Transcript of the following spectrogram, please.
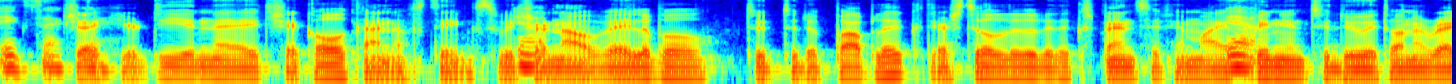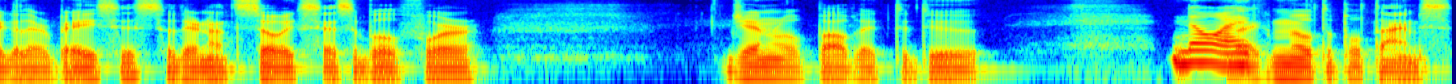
exactly. check your DNA, check all kind of things, which Yeah. are now available to, to the public. They're still a little bit expensive, in my Yeah. opinion, to do it on a regular basis. So they're not so accessible for general public to do No, I like multiple times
